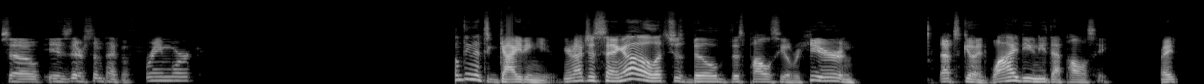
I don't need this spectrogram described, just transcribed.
So is there some type of framework? something that's guiding you. You're not just saying, oh, let's just build this policy over here and that's good. Why do you need that policy? Right?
